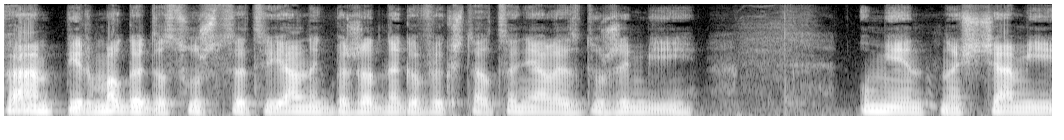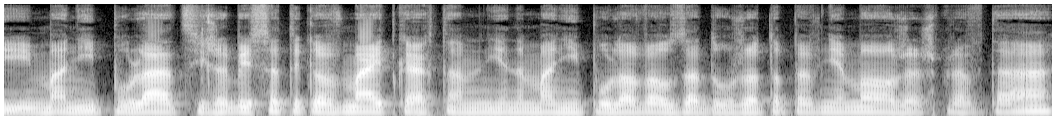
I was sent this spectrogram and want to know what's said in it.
Wampir, mogę do służb specjalnych bez żadnego wykształcenia, ale z dużymi umiejętnościami manipulacji, żebyś sobie tylko w majtkach tam nie manipulował za dużo, to pewnie możesz, prawda?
